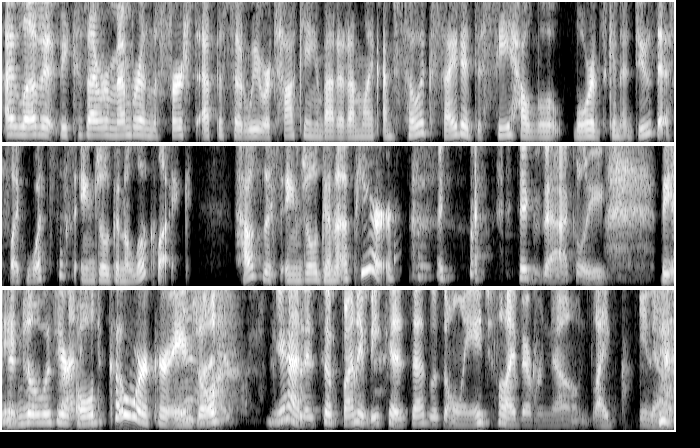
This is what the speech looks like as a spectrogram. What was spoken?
I love it because I remember in the first episode we were talking about it. I'm like, I'm so excited to see how the Lord's going to do this. Like, what's this angel going to look like? How's this angel going to appear? Exactly. The and angel was your old coworker angel. Yeah. yeah, and it's so funny because that was the only angel I've ever known. Like, you know,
